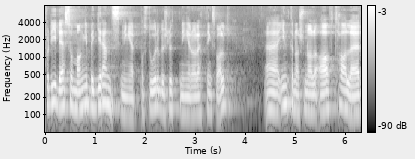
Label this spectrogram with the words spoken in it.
fordi det er så mange begrensninger på store beslutninger og retningsvalg eh, internasjonale avtaler,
